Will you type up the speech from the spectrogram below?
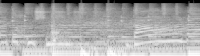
ज़्यादा खुशी दाना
